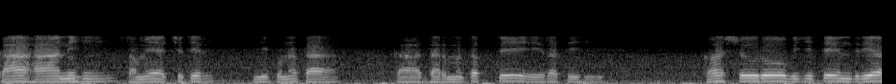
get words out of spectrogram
का हानि समय च्युतिर निपुणता, का धर्म तत्व रति कह शूरो विजितेन्द्रिय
